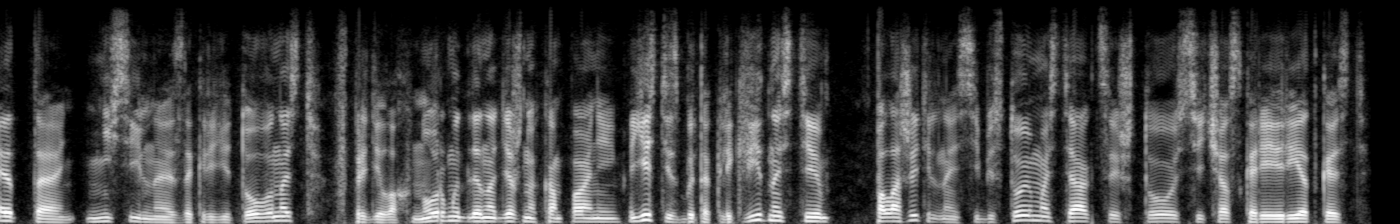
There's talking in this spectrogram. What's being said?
Это не сильная закредитованность в пределах нормы для надежных компаний. Есть избыток ликвидности, положительная себестоимость акций, что сейчас скорее редкость,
